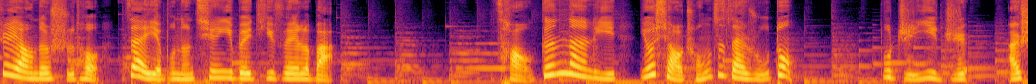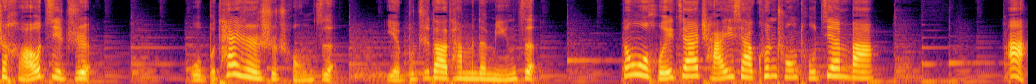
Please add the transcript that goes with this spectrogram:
这样的石头再也不能轻易被踢飞了吧？草根那里有小虫子在蠕动，不止一只，而是好几只。我不太认识虫子，也不知道它们的名字。等我回家查一下昆虫图鉴吧。啊，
